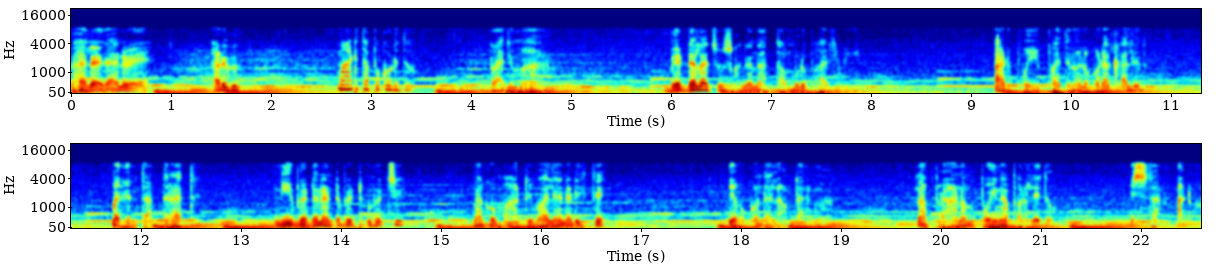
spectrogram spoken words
బాలేదానివే. అడుగు. మాట తప్పకూడదు. రాజమ్మా బిడ్డలా చూసుకునే నా తమ్ముడు భార్యవి ఆడిపోయి పది రోజులు కూడా కాలేదు. మరి ఇంత అర్ధరాత్రి. నీ బిడ్డని అంట పెట్టుకుని వచ్చి నాకు మాట ఇవ్వాలి అని అడిగితే ఇవ్వకుండా ఎలా ఉంటానమ్మా? నా ప్రాణం పోయినా పర్లేదు. ఇస్తాను అడుగు.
